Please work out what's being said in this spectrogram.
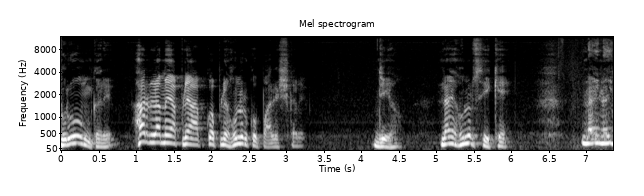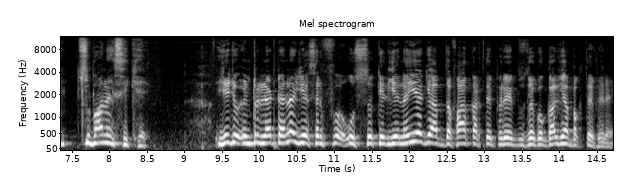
گروم کرے ہر لمحے اپنے آپ کو، اپنے ہنر کو پالش کرے۔ جی ہاں نئے ہنر سیکھیں نئی نئی زبانیں سیکھیں یہ جو انٹرنیٹ ہے نا، یہ صرف اس کے لیے نہیں ہے کہ آپ دفاع کرتے پھریں ایک دوسرے کو گالیاں بکتے پھریں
